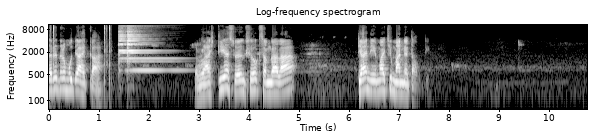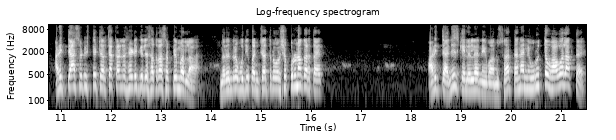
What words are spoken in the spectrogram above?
नरेंद्र मोदी आहेत का? राष्ट्रीय स्वयंसेवक संघाला त्या नियमाची मान्यता होती. आणि त्यासाठीच ते चर्चा करण्यासाठी गेले सतरा सप्टेंबरला. नरेंद्र मोदी पंच्याहत्तर वर्ष पूर्ण करतायत. आणि त्यांनीच केलेल्या नियमानुसार त्यांना निवृत्त व्हावं लागतंय.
